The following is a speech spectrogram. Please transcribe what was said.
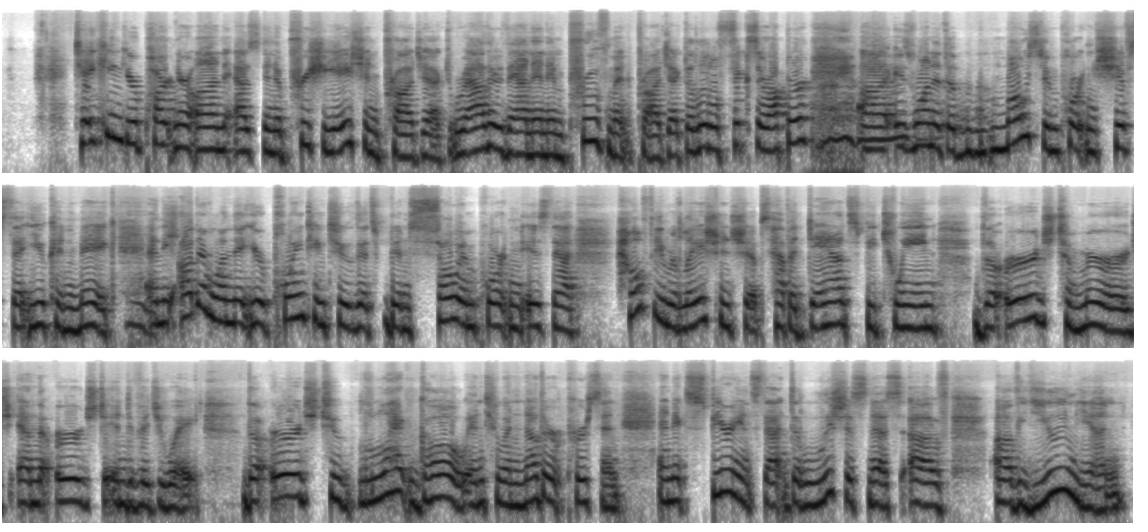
taking your partner on as an appreciation project rather than an improvement project, a little fixer upper, uh, mm-hmm. is one of the most important shifts that you can make. And the other one that you're pointing to that's been so important is that healthy relationships have a dance between the urge to merge and the urge to individuate, the urge to let go into another person and experience that deliciousness of, of union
